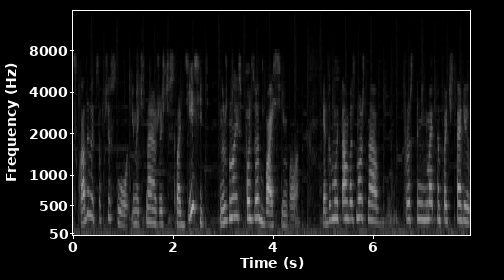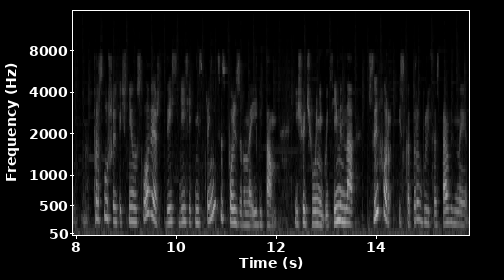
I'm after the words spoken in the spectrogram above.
складывается в число. И начиная уже с числа 10, нужно использовать два символа. Я думаю, там, возможно, просто внимательно прочитали, прослушали, точнее, условия, что 210 не страниц использовано или там еще чего-нибудь, а именно цифр, из которых были составлены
